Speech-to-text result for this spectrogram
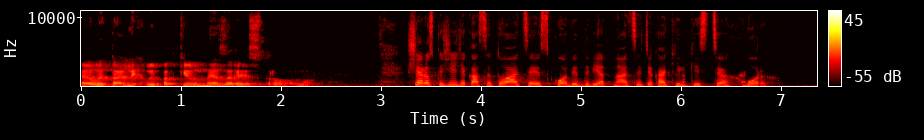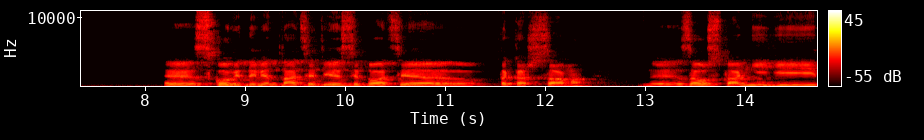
Е, Летальних випадків не зареєстровано. Ще розкажіть, яка ситуація із COVID-19, яка кількість е, хворих? Е, З COVID-19 е, ситуація така ж сама. За останні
